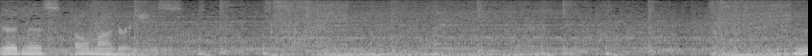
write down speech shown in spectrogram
Goodness. Oh my gracious. Hmm?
